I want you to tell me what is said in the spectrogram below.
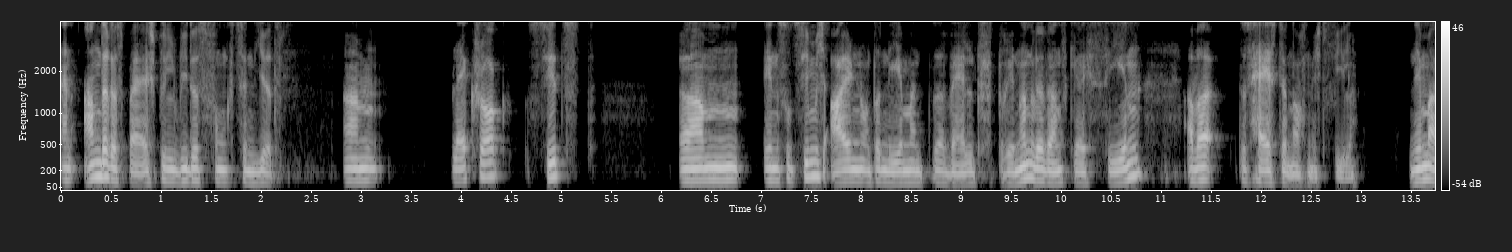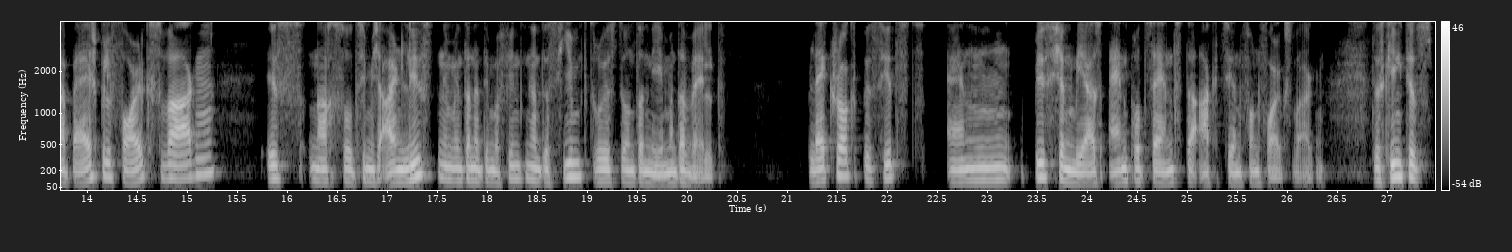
ein anderes Beispiel, wie das funktioniert. Ähm, BlackRock sitzt ähm, in so ziemlich allen Unternehmen der Welt drinnen. Wir werden es gleich sehen. Aber das heißt ja noch nicht viel. Nehmen wir ein Beispiel. Volkswagen ist nach so ziemlich allen Listen im Internet, die man finden kann, das siebtgrößte Unternehmen der Welt. BlackRock besitzt ein bisschen mehr als ein Prozent der Aktien von Volkswagen. Das klingt jetzt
